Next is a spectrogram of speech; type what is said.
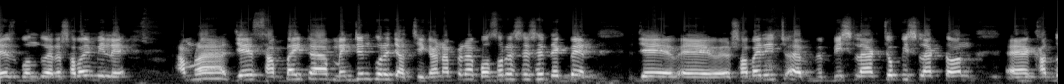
দেশবন্ধু এরা সবাই মিলে আমরা যে সাপ্লাইটা মেনটেন করে যাচ্ছি কারণ আপনারা বছরের শেষে দেখবেন যে সবারই বিশ লাখ চব্বিশ লাখ টন খাদ্য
